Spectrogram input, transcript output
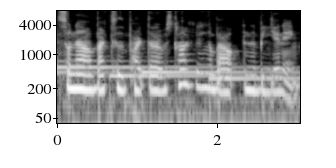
So, now back to the part that I was talking about in the beginning.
